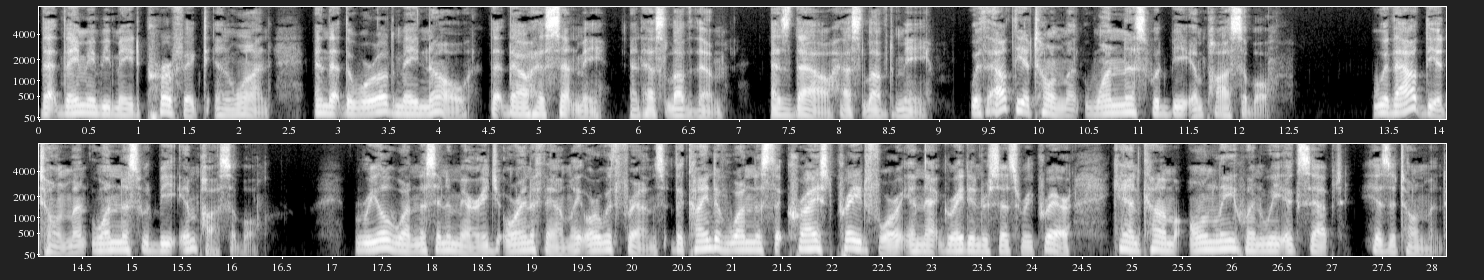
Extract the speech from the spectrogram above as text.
that they may be made perfect in one, and that the world may know that thou hast sent me, and hast loved them, as thou hast loved me. Without the atonement, oneness would be impossible. Without the atonement, oneness would be impossible real oneness in a marriage or in a family or with friends, the kind of oneness that Christ prayed for in that great intercessory prayer, can come only when we accept His atonement.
